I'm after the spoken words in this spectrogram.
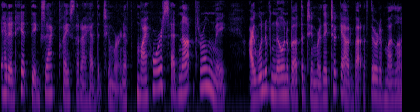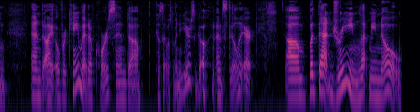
it had hit the exact place that I had the tumor. And if my horse had not thrown me, I wouldn't have known about the tumor. They took out about a third of my lung, and I overcame it, of course, and because uh, that was many years ago, and I'm still here. Um, but that dream let me know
